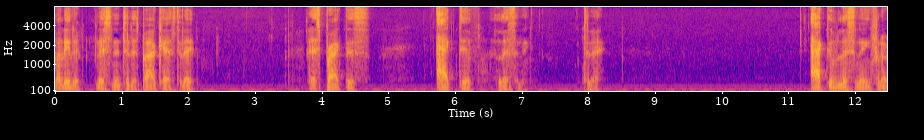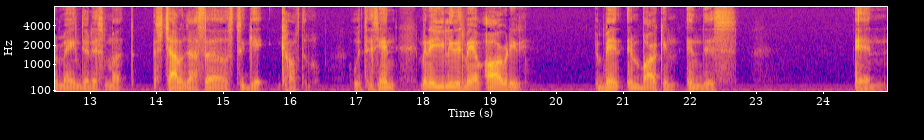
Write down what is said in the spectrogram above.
my leader, listening to this podcast today. Let's practice active listening today. Active listening for the remainder of this month. Let's challenge ourselves to get comfortable with this. And many of you leaders may have already been embarking in this. And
